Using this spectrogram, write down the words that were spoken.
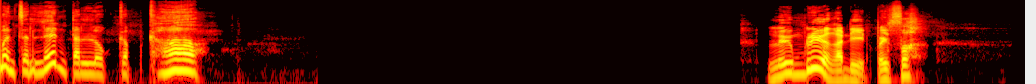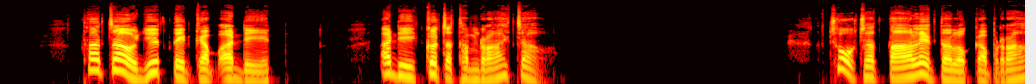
มันจะเล่นตลกกับข้า ลืมเรื่องอดีตไปซะ ถ้าเจ้ายึดติดกับอดีต อดีตก็จะทำร้ายเจ้า โชคชะตาเล่นตลกกับเรา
